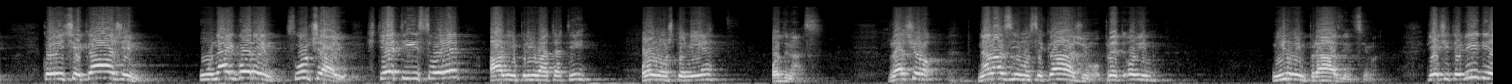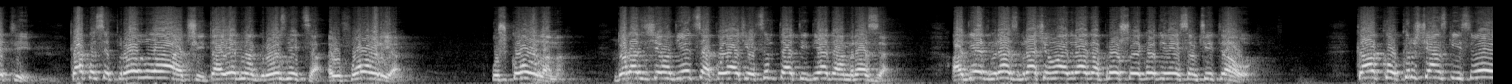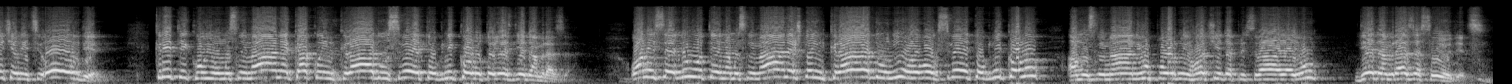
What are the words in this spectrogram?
koji će, kažem, u najgorem slučaju htjeti i svoje, ali privatati ono što nije od nas. Braćo, nalazimo se, kažemo, pred ovim njihovim praznicima, gdje ćete vidjeti kako se provlači ta jedna groznica, euforija u školama. Dolazi će vam djeca koja će crtati djeda mraza. A djed mraz, braćo moja draga, prošle godine sam čitao kako kršćanski svećenici ovdje kritikuju muslimane kako im kradu svetog Nikolu, to jest djeda mraza. Oni se ljute na muslimane što im kradu njihovog svetog Nikolu, a muslimani uporni hoće da prisvajaju djeda mraza svoju djeci.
